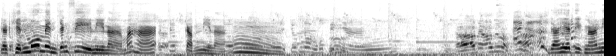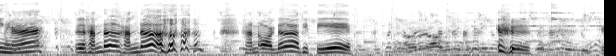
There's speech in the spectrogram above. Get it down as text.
อยากเห็นโมเมนต์จังสี่นี่นะมาหากันนี่นะอืมจุ๊บน้องบ่เป็นหยัง อ่าไม่เอาไม่เอาอะอย่าเฮ็ดอีกนะมิ่งนะ เออหันเด้อหันเด้อหันออกเด้อพี่ปีอันเพิ่นนี่ละมันหันใส่น้องเออไปหาน้องน้ำเอ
